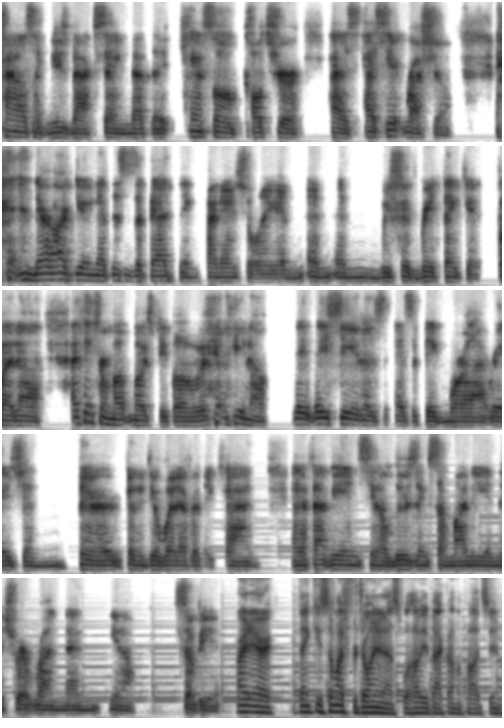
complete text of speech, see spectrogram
channels like Newsmax saying that the cancel culture has has hit Russia, and they're arguing that this is a bad thing financially, and and and we should rethink it. But uh, I think for mo- most people, you know, they, they see it as as a big moral outrage, and they're going to do whatever they can. And if that means you know losing some money in the short run, then you know, so be it. All right, Eriq, thank you so much for joining us. We'll have you back on the pod soon.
